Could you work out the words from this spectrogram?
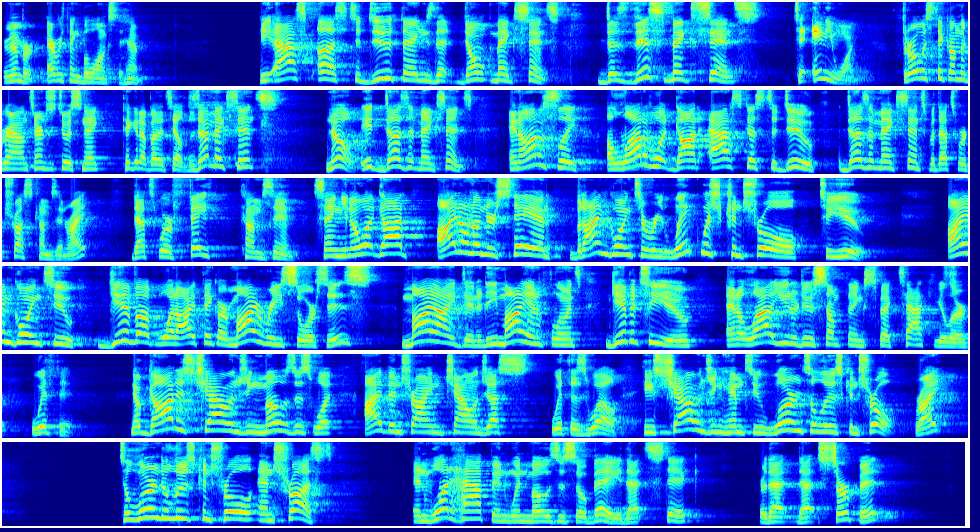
Remember, everything belongs to Him. He asks us to do things that don't make sense. Does this make sense to anyone? Throw a stick on the ground, turns into a snake, pick it up by the tail. Does that make sense? No, it doesn't make sense. And honestly, a lot of what God asks us to do doesn't make sense, but that's where trust comes in, right? That's where faith comes in. Saying, you know what, God, I don't understand, but I'm going to relinquish control to you. I am going to give up what I think are my resources, my identity, my influence, give it to you, and allow you to do something spectacular with it. Now, God is challenging Moses what I've been trying to challenge us with as well. He's challenging him to learn to lose control, right? To learn to lose control and trust. And what happened when Moses obeyed? That stick or that, that serpent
